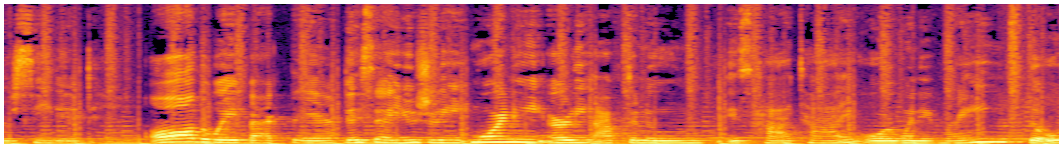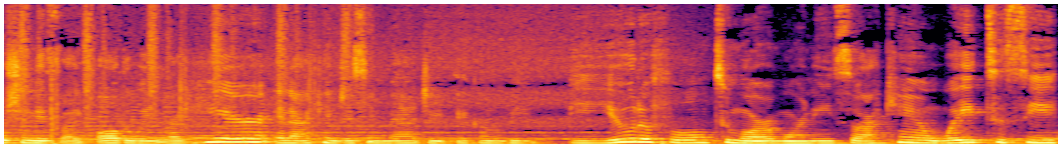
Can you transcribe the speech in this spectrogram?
Receded all the way back there. They say usually morning, early afternoon is high tide, or when it rains, the ocean is like all the way right here, and I can just imagine it's gonna be beautiful tomorrow morning. So I can't wait to see.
